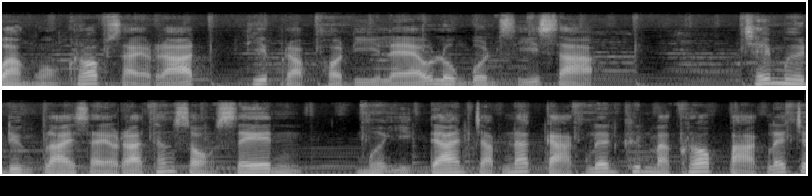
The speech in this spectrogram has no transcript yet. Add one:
วางห่วงครอบสายรัดที่ปรับพอดีแล้วลงบนศีรษะ ใช้มือดึงปลายสายรัดทั้งสองเส้น มืออีกด้านจับหน้ากากเลื่อนขึ้นมาครอบปากและจ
